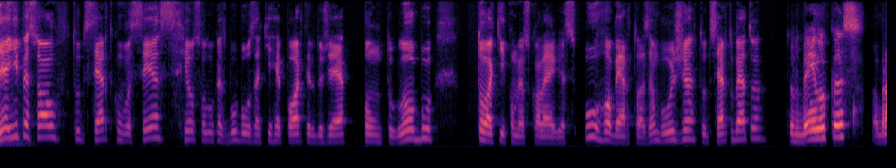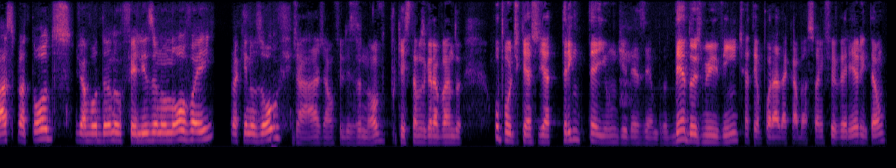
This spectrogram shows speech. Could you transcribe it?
E aí, pessoal, tudo certo com vocês? Eu sou o Lucas Bubbles, aqui repórter do GE. Globo. Estou aqui com meus colegas, o Roberto Azambuja. Tudo certo, Beto? Tudo bem, Lucas? Um abraço para todos. Já vou dando um feliz ano novo aí para quem nos ouve. Já, já um feliz ano novo, porque estamos gravando o podcast dia 31 de dezembro de 2020. A temporada acaba só em fevereiro, então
